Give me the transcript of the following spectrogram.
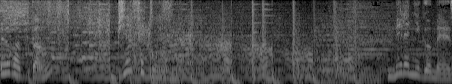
1. Europe 1, bien fait pour vous. Mélanie Gomez.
